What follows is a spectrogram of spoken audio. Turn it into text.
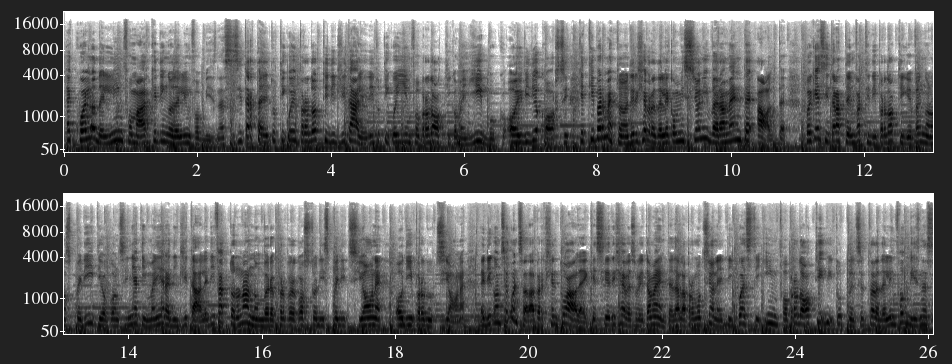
è quello dell'info marketing o dell'info business. Si tratta di tutti quei prodotti digitali e di tutti quegli infoprodotti come gli ebook o i videocorsi che ti permettono di ricevere delle commissioni veramente alte, poiché si tratta infatti di prodotti che vengono spediti o consegnati in maniera digitale di fatto non hanno un vero e proprio costo di spedizione o di produzione e di conseguenza la percentuale che si riceve solitamente dalla promozione di questi infoprodotti di tutto il settore dell'infobusiness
